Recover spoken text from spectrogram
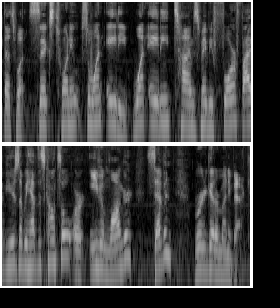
that's what six twenty. So 180, 180 times maybe four or five years that we have this console, or even longer, seven. We're gonna get our money back,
